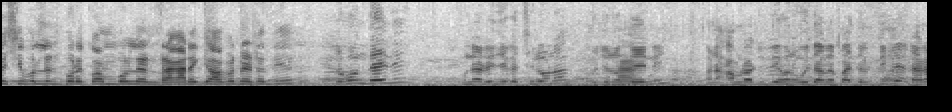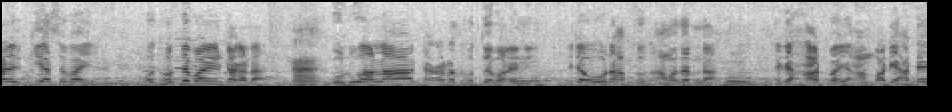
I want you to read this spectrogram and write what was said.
বেশি বললেন পরে কম বললেন রাগারাগি হবে না এটা দিয়ে? তখন দেয়নি। উনার রিজেকে ছিল না ওই জন্য হ্যাঁ। দেয়নি। মানে আমরা যদি এখন ওই দামে পাই তাহলে দিবে টাকাটা কি আছে ভাই? ও ধরতে পারেনি টাকাটা। হ্যাঁ। গরুওয়ালা টাকাটা ধরতে পারেনি। এটা ওর আফসোস আমাদের না। এটা হাট ভাই আমবাড়ি হাটে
